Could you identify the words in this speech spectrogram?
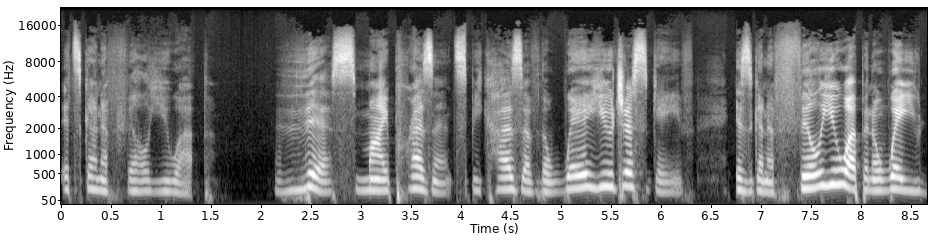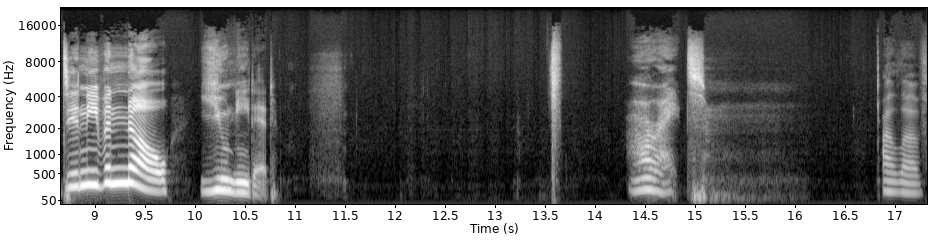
it's going to fill you up. This, my presence, because of the way you just gave, is going to fill you up in a way you didn't even know you needed. All right. I love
